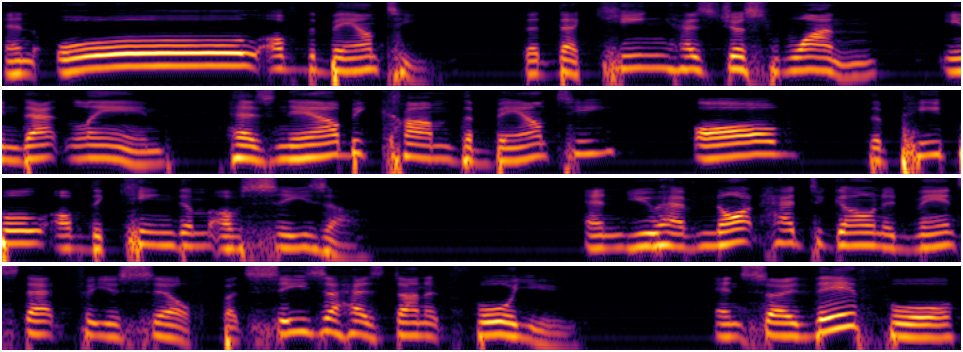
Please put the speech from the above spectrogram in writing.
And all of the bounty that the king has just won in that land has now become the bounty of the people of the kingdom of Caesar. And you have not had to go and advance that for yourself, but Caesar has done it for you. And so, therefore,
